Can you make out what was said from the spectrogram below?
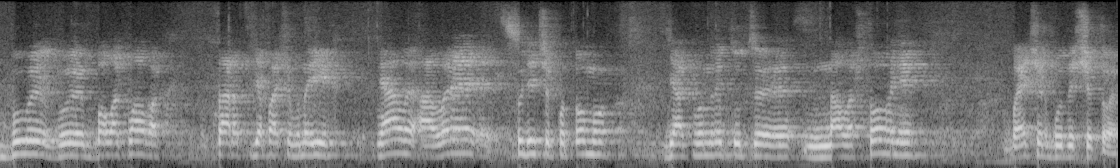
були в балаклавах. Зараз я бачу, вони їх зняли, але судячи по тому, як вони тут е, налаштовані, вечір буде ще той.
